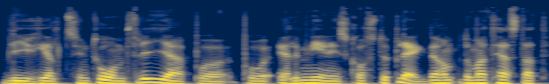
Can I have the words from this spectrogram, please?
blir ju helt symptomfria på, på elimineringskostupplägg. De, de har testat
